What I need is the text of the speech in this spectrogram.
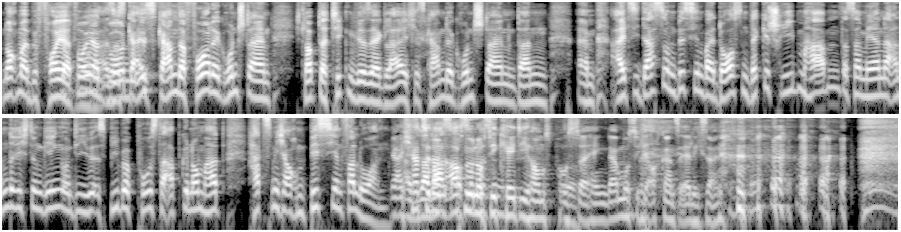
noch befeuert, befeuert wurde. Also es, es, kam davor der Grundstein, ich glaube, da ticken wir sehr gleich. Es kam der Grundstein und dann, ähm, als sie das so ein bisschen bei Dawson weggeschrieben haben, dass er mehr in eine andere Richtung ging und die Spielberg-Poster abgenommen hat, hat es mich auch ein bisschen verloren. Ja, ich also hatte da dann auch, auch nur noch die Katie Holmes-Poster so. hängen, da muss ich auch ganz ehrlich sein.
